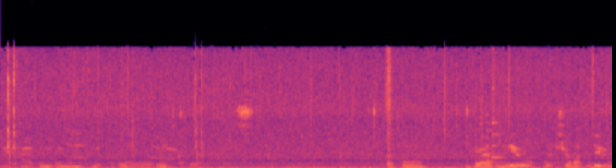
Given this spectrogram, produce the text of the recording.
Do I have anything? Any purple? Any purple? Purple. I do have you, which you'll have to do.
